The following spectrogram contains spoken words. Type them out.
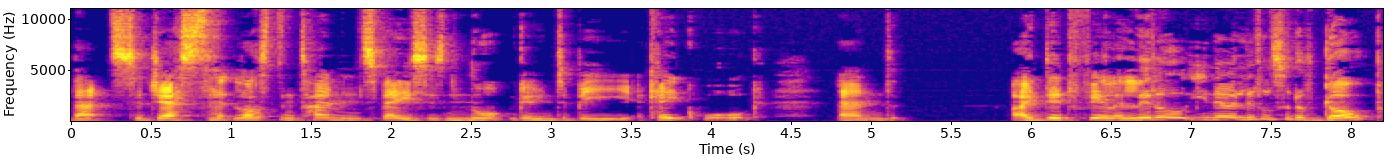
that suggests that Lost in Time and Space is not going to be a cakewalk. And I did feel a little, you know, a little sort of gulp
